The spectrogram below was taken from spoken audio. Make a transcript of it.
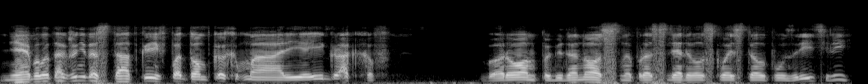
Не было также недостатка и в потомках Мария и Гракхов. Барон победоносно проследовал сквозь толпу зрителей,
